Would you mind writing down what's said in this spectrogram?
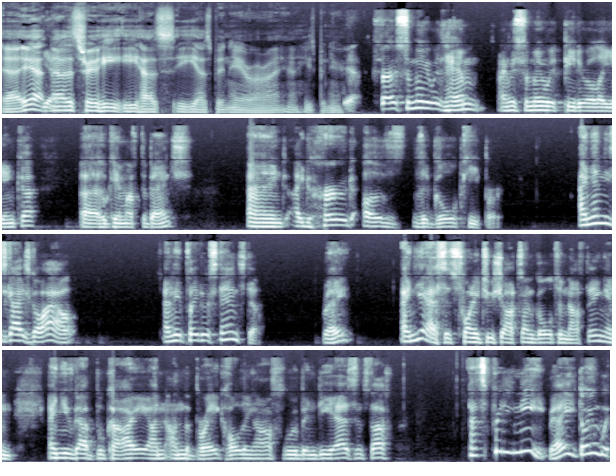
uh, yeah, Yeah. no, that's true. He he has he has been here. All right, yeah, he's been here. Yeah. So I was familiar with him. I was familiar with Peter Olayinka, uh, who came off the bench. And I'd heard of the goalkeeper. And then these guys go out and they play to a standstill, right? And yes, it's 22 shots on goal to nothing. And and you've got Bukari on, on the break holding off Ruben Dias and stuff. That's pretty neat, right? Don't you?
